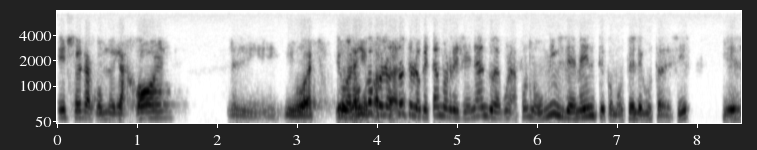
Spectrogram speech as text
eso era cuando era joven y, bueno, y bueno un poco nosotros lo que estamos rellenando de alguna forma humildemente, como a usted le gusta decir, y es,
